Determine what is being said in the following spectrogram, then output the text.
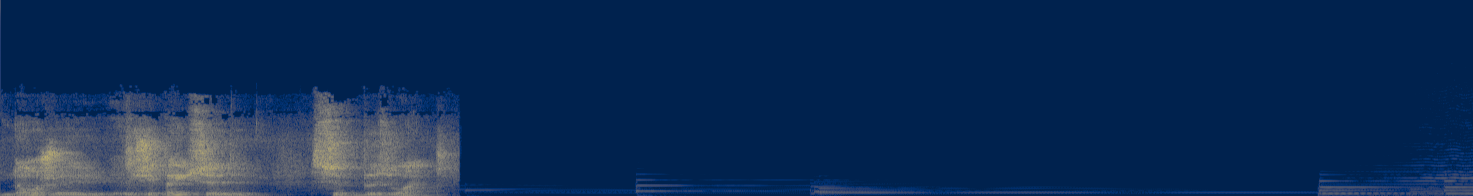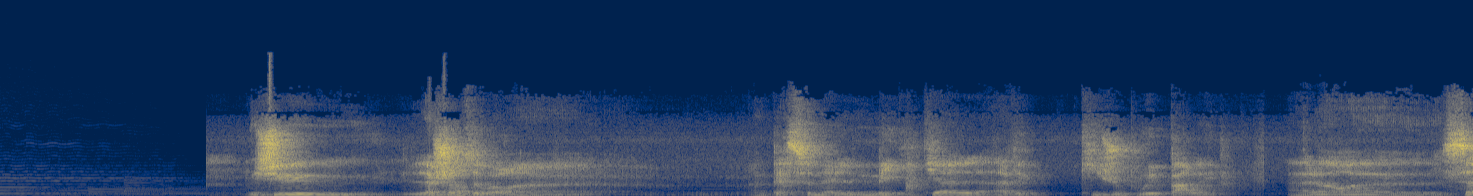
Non, je n'ai pas eu ce, ce besoin. J'ai eu la chance d'avoir un, personnel médical avec qui je pouvais parler. Alors, euh, ça,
